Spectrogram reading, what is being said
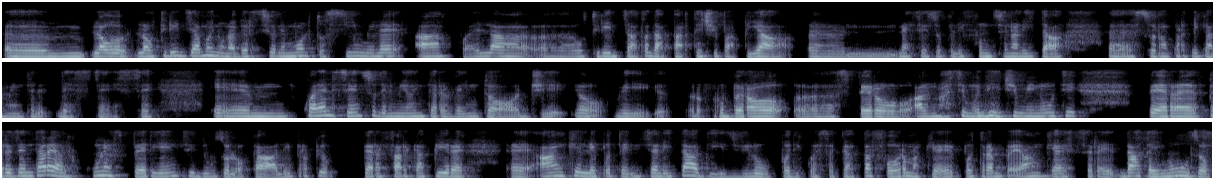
Um, la, la, utilizziamo in una versione molto simile a quella uh, utilizzata da Partecipa PA, uh, nel senso che le funzionalità uh, sono praticamente le, stesse. E, um, qual è il senso del mio intervento oggi? Io vi ruberò, spero, al massimo 10 minuti per presentare alcune esperienze d'uso locali, proprio per far capire eh, anche le potenzialità di sviluppo di questa piattaforma che potrebbe anche essere data in uso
